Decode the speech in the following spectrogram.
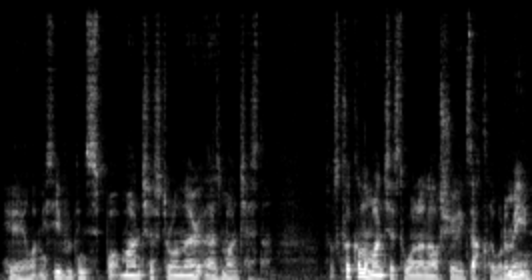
Here, let me see if we can spot Manchester on there. There's Manchester So let's click on the Manchester one and I'll show you exactly what I mean.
